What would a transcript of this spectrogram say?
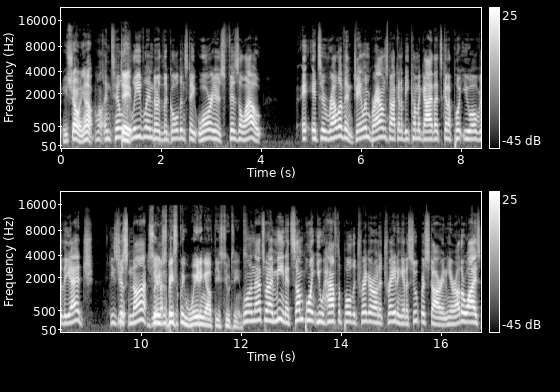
he's showing up. Well, until Dave- Cleveland or the Golden State Warriors fizzle out, i it's irrelevant. Jaylen Brown's not going to become a guy that's going to put you over the edge. He's just not. So You're you're not- just basically waiting out these two teams. well, and that's what I mean. At some point, you have to pull the trigger on a trade and get a superstar in here. Otherwise,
